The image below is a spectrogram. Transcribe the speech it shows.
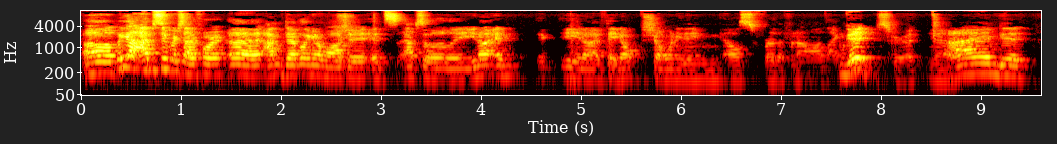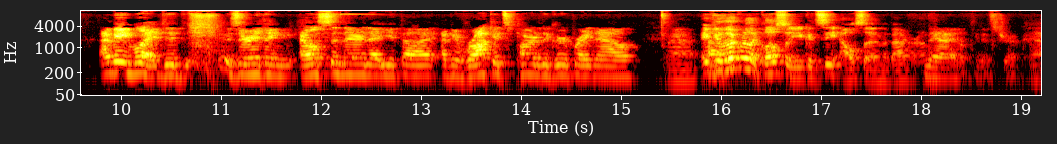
Uh, but yeah, I'm super excited for it. Uh, I'm definitely gonna watch it. It's absolutely, you know, and you know, if they don't show anything else further from now on, like Good. screw it. Yeah. I'm good. I mean, what did? Is there anything else in there that you thought? I mean, Rocket's part of the group right now. Yeah. If you Uh, look really closely, you could see Elsa in the background. Yeah, I don't think that's true. Yeah.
